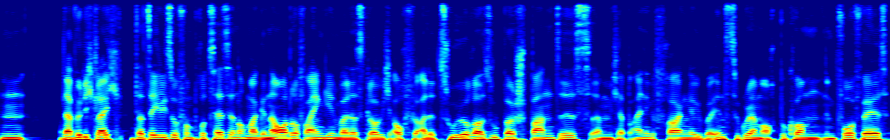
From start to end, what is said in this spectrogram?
Hm, da würde ich gleich tatsächlich so vom Prozess her nochmal genauer drauf eingehen, weil das, glaube ich, auch für alle Zuhörer super spannend ist. Ähm, ich habe einige Fragen ja über Instagram auch bekommen im Vorfeld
